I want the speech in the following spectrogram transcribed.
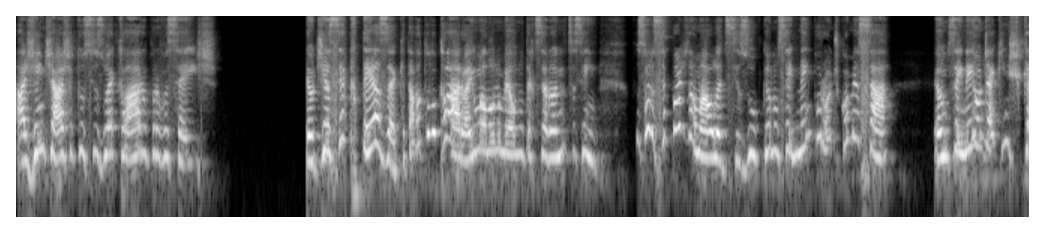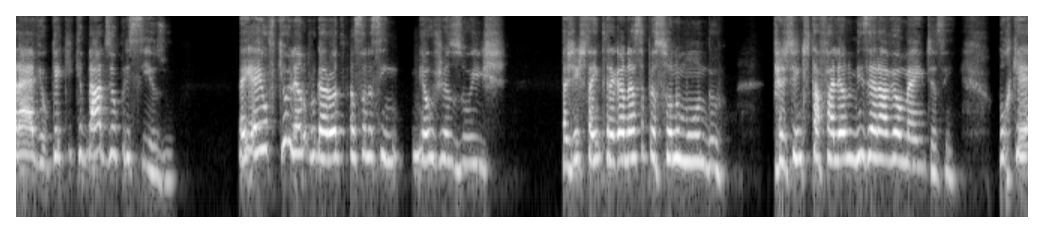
a gente acha que o SISU é claro para vocês. Eu tinha certeza que estava tudo claro. Aí um aluno meu no terceiro ano disse assim: Professora, você pode dar uma aula de SISU? Porque eu não sei nem por onde começar. Eu não sei nem onde é que inscreve, o que, que, que dados eu preciso. E aí eu fiquei olhando para o garoto pensando assim: meu Jesus, a gente está entregando essa pessoa no mundo. A gente está falhando miseravelmente, assim. Porque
